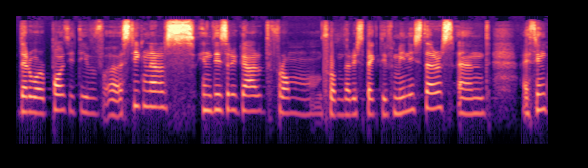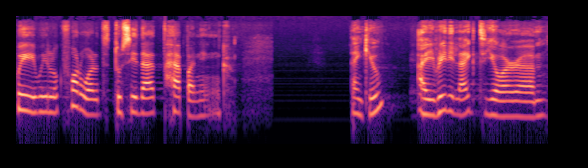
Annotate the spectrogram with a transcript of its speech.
There were positive uh, signals in this regard from, from the respective ministers, and I think we, we look forward to see that happening. Thank you. I really liked your um,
